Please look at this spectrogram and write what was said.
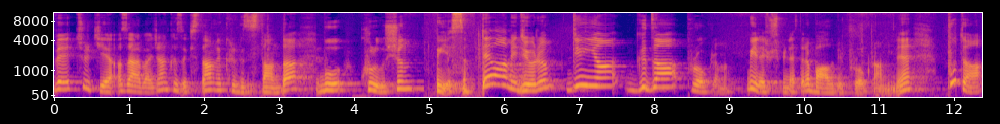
ve Türkiye, Azerbaycan, Kazakistan ve Kırgızistan'da bu kuruluşun üyesi. Devam ediyorum. Dünya Gıda Programı. Birleşmiş Milletler'e bağlı bir program yine. Bu da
